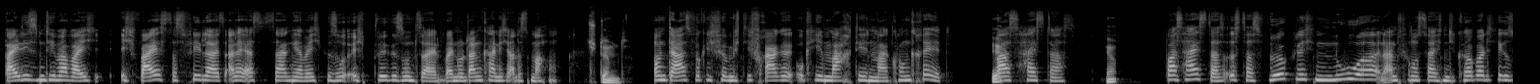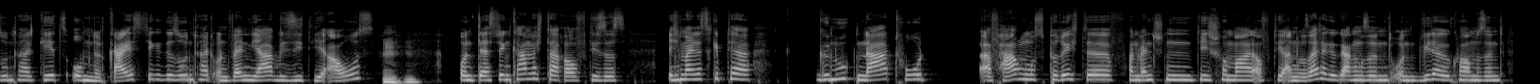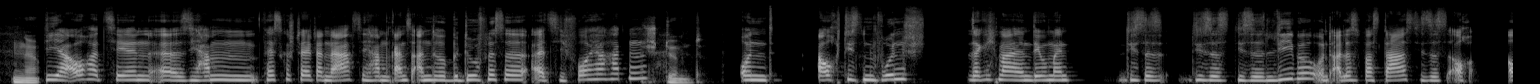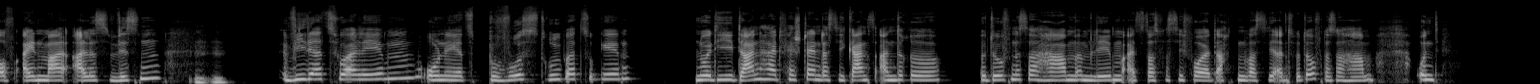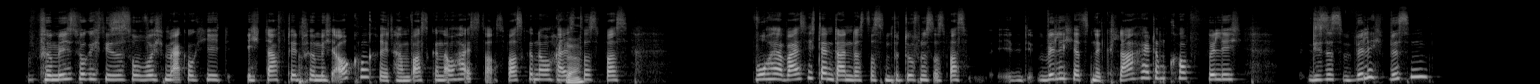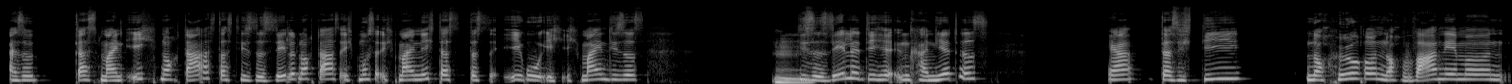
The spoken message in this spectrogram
bei diesem Thema, weil ich, ich weiß, dass viele als allererstes sagen, ja, aber ich, gesu- ich will gesund sein, weil nur dann kann ich alles machen. Stimmt. Und da ist wirklich für mich die Frage, okay, mach den mal konkret. Ja. Was heißt das? Ja. Was heißt das? Ist das wirklich nur, in Anführungszeichen, die körperliche Gesundheit? Geht es um eine geistige Gesundheit? Und wenn ja, wie sieht die aus? Mhm. Und deswegen kam ich darauf, dieses, ich meine, es gibt ja genug Erfahrungsberichte von Menschen, die schon mal auf die andere Seite gegangen sind und wiedergekommen sind, Ja. die ja auch erzählen, äh, sie haben festgestellt danach, sie haben ganz andere Bedürfnisse, als sie vorher hatten. Stimmt. Und auch diesen Wunsch, sag ich mal, in dem Moment, dieses, dieses, diese Liebe und alles, was da ist, dieses auch auf einmal alles Wissen Mhm. wieder zu erleben, ohne jetzt bewusst drüber zu gehen. Nur die dann halt feststellen, dass sie ganz andere Bedürfnisse haben im Leben als das, was sie vorher dachten, was sie als Bedürfnisse haben. Und für mich ist wirklich dieses so, wo ich merke, okay, ich darf den für mich auch konkret haben. Was genau heißt das? Was genau heißt Klar. das? Was, woher weiß ich denn dann, dass das ein Bedürfnis ist? Was will ich jetzt eine Klarheit im Kopf? Will ich dieses, will ich wissen? Also, dass mein Ich noch da ist, dass diese Seele noch da ist. Ich muss, ich meine nicht, dass das Ego-Ich. Ich meine dieses, Mhm. diese Seele, die hier inkarniert ist, ja, dass ich die noch höre, noch wahrnehme,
